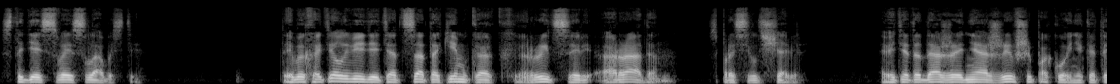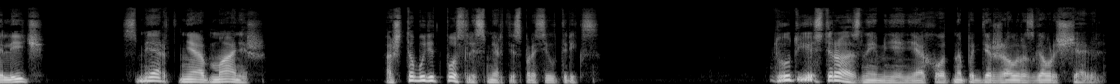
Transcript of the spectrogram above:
стыдясь своей слабости. «Ты бы хотел видеть отца таким, как рыцарь Арадан?» — спросил Щавель. «А ведь это даже не оживший покойник, это лич. Смерть не обманешь». «А что будет после смерти?» — спросил Трикс. «Тут есть разные мнения», — охотно поддержал разговор Щавель.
